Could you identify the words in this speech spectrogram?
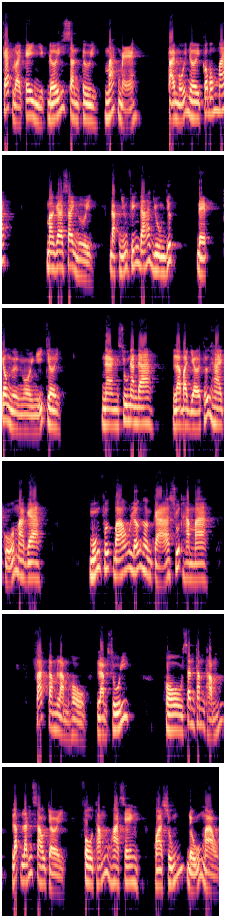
các loài cây nhiệt đới xanh tươi, mát mẻ. Tại mỗi nơi có bóng mát, Maga sai người đặt những phiến đá vuông dứt, đẹp cho người ngồi nghỉ chơi. Nàng Sunanda là bà vợ thứ hai của Maga, muốn phước báo lớn hơn cả Sudhama, phát tâm làm hồ, làm suối. Hồ xanh thăm thẳm, lấp lánh sao trời, phô thắm hoa sen, hoa súng đủ màu,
